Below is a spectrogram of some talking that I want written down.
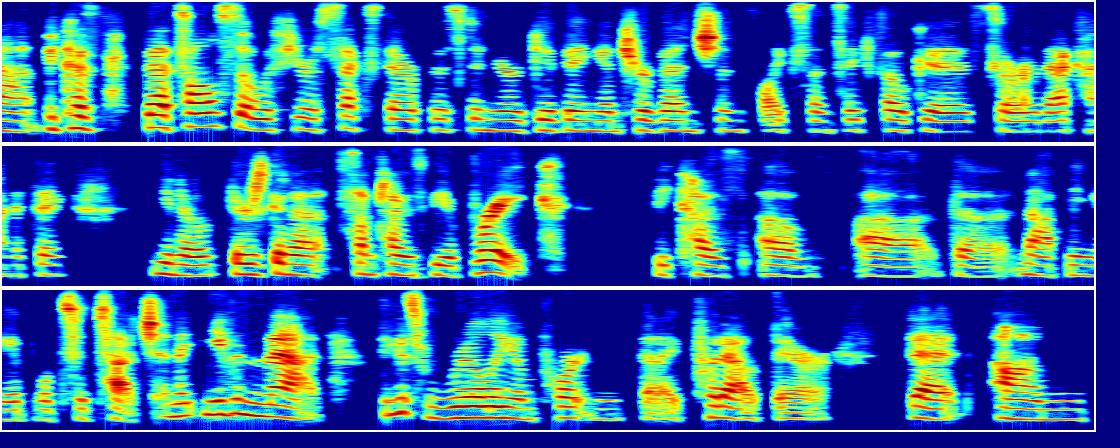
Uh, because that's also if you're a sex therapist and you're giving interventions like sensate focus or that kind of thing, you know, there's going to sometimes be a break because of uh, the not being able to touch. And even that, I think it's really important that I put out there that um,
